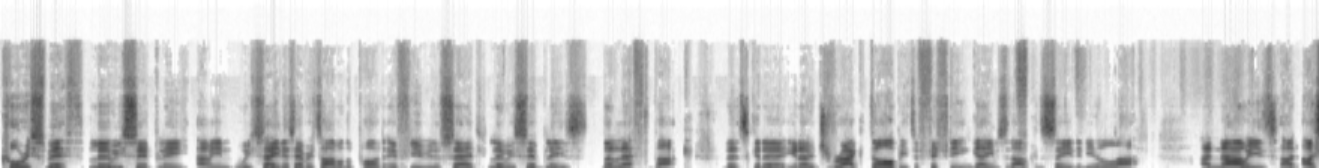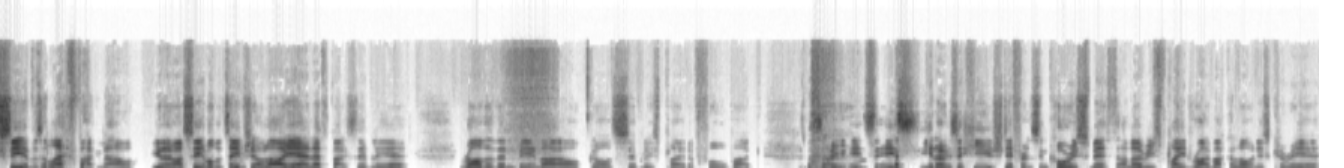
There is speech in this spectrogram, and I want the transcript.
Korey Smith, Louie Sibley. I mean, we say this every time on the pod. If you would have said Louie Sibley's the left back that's gonna, you know, drag Derby to 15 games without conceding, you'd have laughed. And now he's I, I see him as a left back now. You know, I see him on the team sheet. I'm like, oh yeah, left back, Sibley, yeah. Rather than being like, oh God, Sibley's played at fullback. So it's it's you know, it's a huge difference. And Korey Smith, I know he's played right back a lot in his career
